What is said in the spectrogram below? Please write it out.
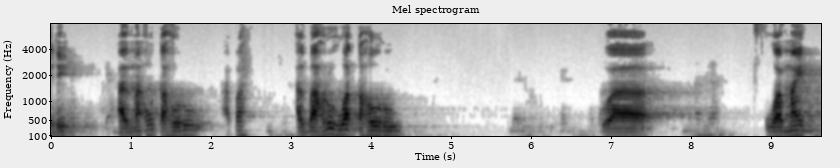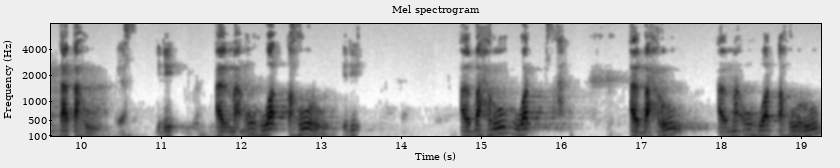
Jadi al ma'u tahuru apa? Al bahru huwa tahuru wa wa maitatahu ya. Jadi al ma'u huwa tahuru. Jadi al bahru huwa al bahru al ma'u huwa tahuru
